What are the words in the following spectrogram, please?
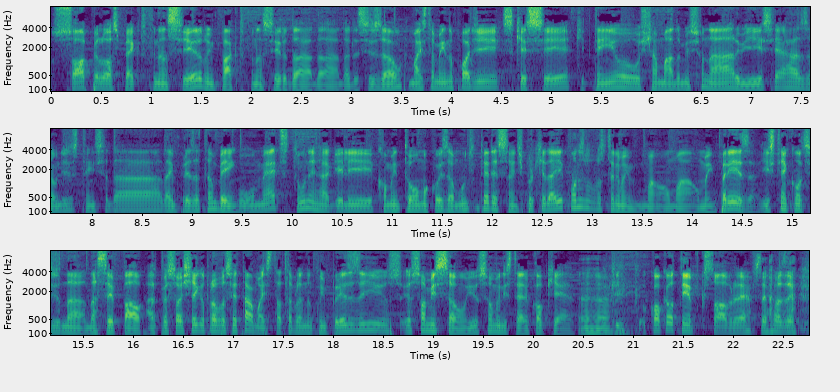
só pelo aspecto financeiro, do impacto financeiro da, da, da decisão, mas também não pode esquecer que tem o chamado missionário e essa é a razão de existência da, da empresa também. O, o Matt Stunnerhag, ele comentou uma coisa muito interessante, porque daí quando você tem uma, uma, uma empresa, isso tem acontecido na, na CEPAL, a pessoa chega para você, tá, mas está trabalhando com empresas e, e a sua missão, e o seu ministério, qual que é? Uhum. Que, qual que é o tempo que sobra, né, pra você fazer?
